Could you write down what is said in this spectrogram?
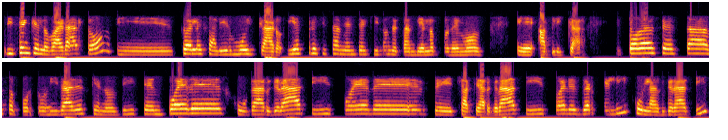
dicen que lo barato suele salir muy caro y es precisamente aquí donde también lo podemos aplicar todas estas oportunidades que nos dicen puedes jugar gratis, puedes eh, chatear gratis, puedes ver películas gratis,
